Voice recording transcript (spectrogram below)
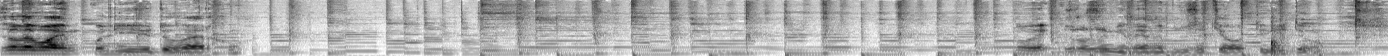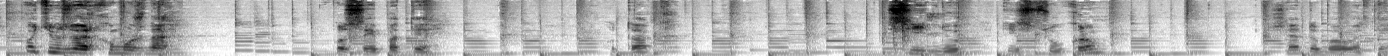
Заливаємо олією доверху. Ну, ви зрозуміли, я не буду затягувати відео. Потім зверху можна посипати отак сіллю із цукром. Ще додати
